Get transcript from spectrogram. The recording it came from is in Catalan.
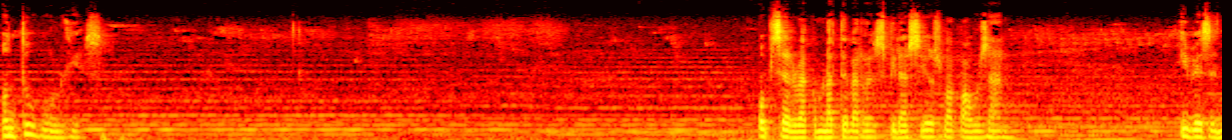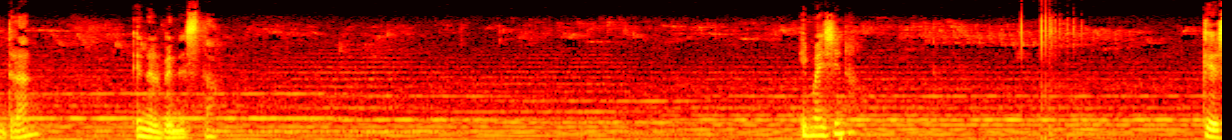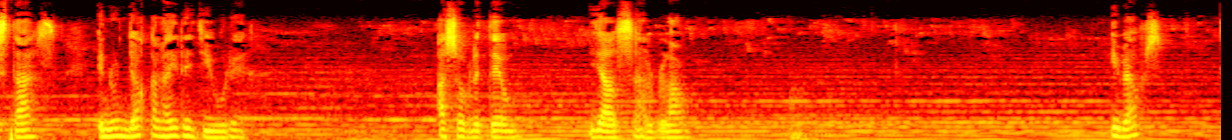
on tu vulguis. Observa com la teva respiració es va pausant i ves entrant en el benestar. Imagina que estàs en un lloc a l'aire lliure. A sobre teu hi ha el cel blau. I veus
